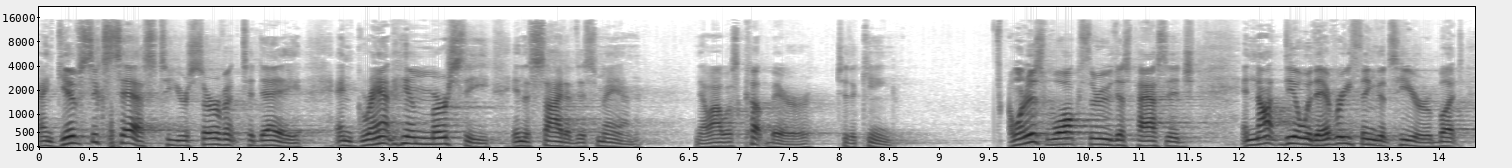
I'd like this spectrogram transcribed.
and give success to your servant today, and grant him mercy in the sight of this man. Now I was cupbearer to the king. I want to just walk through this passage and not deal with everything that's here, but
